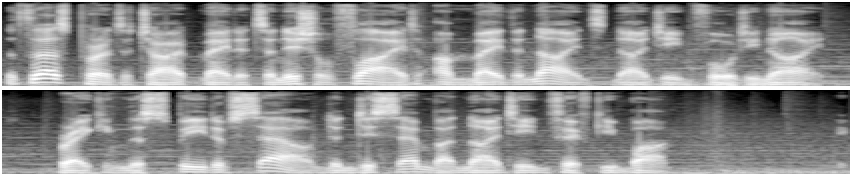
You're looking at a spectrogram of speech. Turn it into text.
The first prototype made its initial flight on May 9, 1949, breaking the speed of sound in December 1951. It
